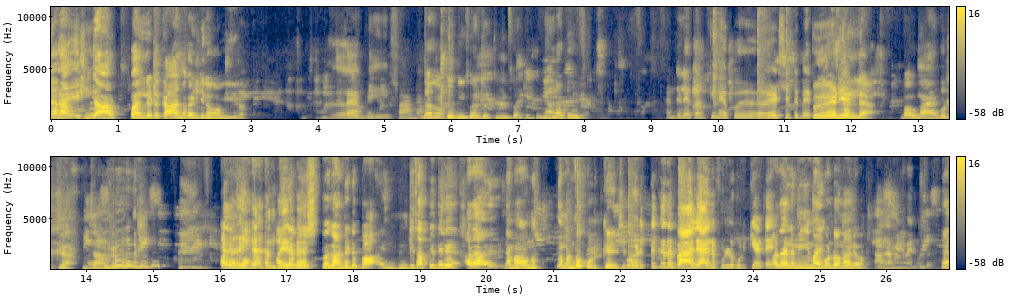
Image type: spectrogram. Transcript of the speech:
ഞാൻ ആ- എനിക്ക് അറപ്പല്ല കേട്ടോ. കാൽമ കടിക്കണ നോക്കിയോ നല്ല ബീഫാണ് ഇതാ നോക്ക്. ബീഫ് കാണിച്ചു കൊടുത്ത് ബീഫ് കാണിച്ചു കൊടുത്ത് ഞാനായിട്ട് പോയില്ല രണ്ടിലെ കക്കിനെ പേടിച്ചിട്ട് പേടിയല്ല. ബഹുമാനം കൊടുക്കുക. അതല്ല അതിന്റെ വിശപ്പ് കണ്ടിട്ട് ബ- എനിക്ക് സത്യത്തിൽ അതാ നമ്മ ഒന്ന് നമ്മ എന്തോ കൊടുക്കുകയായിരിക്കും ചെയ്യും പാൽ അതിനെ ഫുള്ള് കുടിക്കട്ടെ? അതല്ല മീമായി കൊണ്ടുവന്നാലോ? ആ മീൻ കൊണ്ട് ഏ?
